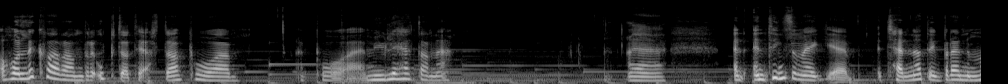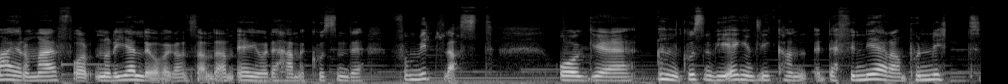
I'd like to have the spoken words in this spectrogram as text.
holde hverandre oppdatert da, på, på mulighetene. Eh, en, en, ting som jeg eh, kjenner at jeg brenner mer og mer for når det gjelder overgangsalderen, er jo det her med hvordan det formidles. Og eh, hvordan vi egentlig kan definere den på nytt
